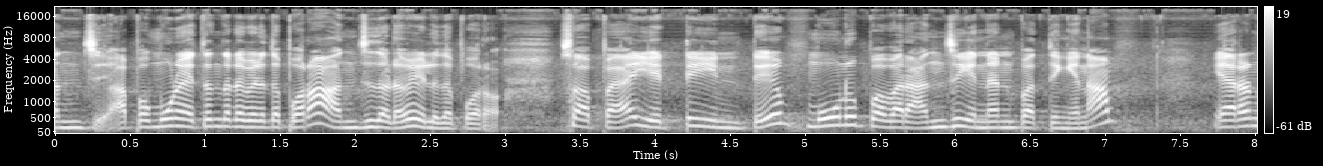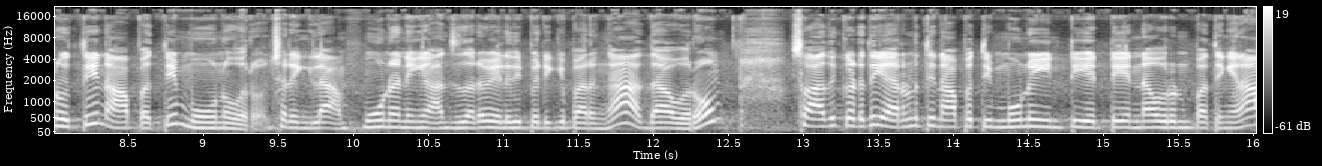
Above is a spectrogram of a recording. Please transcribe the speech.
அஞ்சு. அப்போ மூணு எத்தனை தடவை எழுத போகிறோம் அஞ்சு தடவை எழுத போகிறோம் ஸோ அப்போ எட்டு இன்ட்டு மூணு பவர் அஞ்சு என்னன்னு பார்த்தீங்கன்னா இரநூத்தி நாற்பத்தி மூணு வரும். சரிங்களா? மூணை நீங்கள் அஞ்சு தடவை எழுதி பெருக்கி பாருங்கள் அதான் வரும். ஸோ அதுக்கடுத்து இரநூத்தி நாற்பத்தி மூணு இன்ட்டு எட்டு என்ன வரும்னு பார்த்தீங்கன்னா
